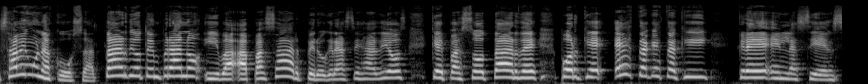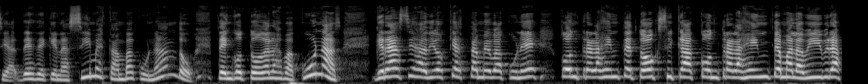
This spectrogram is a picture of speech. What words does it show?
¿Saben una cosa? Tarde o temprano iba a pasar, pero gracias a Dios que pasó tarde, porque esta que está aquí cree en la ciencia. Desde que nací me están vacunando. Tengo todas las vacunas. Gracias a Dios que hasta me vacuné contra la gente tóxica, contra la gente mala vibra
